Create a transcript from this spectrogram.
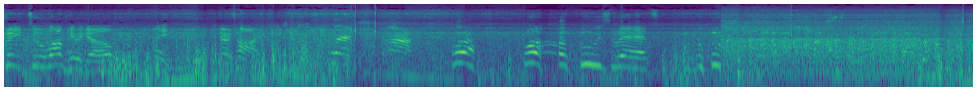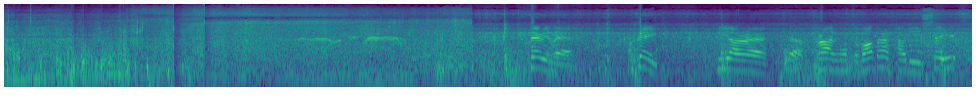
Three, two, one, here we go. Hey, air time. Splash! Ah! Whoa! Whoa! Who's wet? Very wet. Okay, we are uh, yeah, driving on the water. How do you say it?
